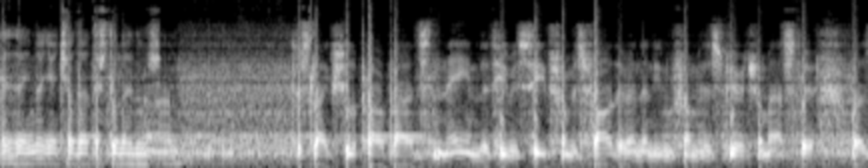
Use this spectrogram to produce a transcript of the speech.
Ez egy nagyon csodálatos tulajdonság. Just like Srila Prabhupada's name that he received from his father and then even from his spiritual master was,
